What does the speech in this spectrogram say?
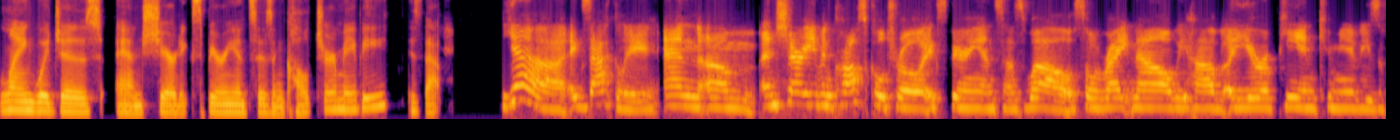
languages and shared experiences and culture maybe? Is that yeah exactly. And um and share even cross-cultural experience as well. So right now we have a european communities of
